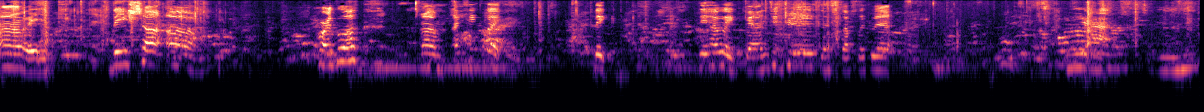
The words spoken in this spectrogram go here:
um, they shot, um, hard luck, um, I think like, like, they have like bandages and stuff like that. Yeah. Mhm.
